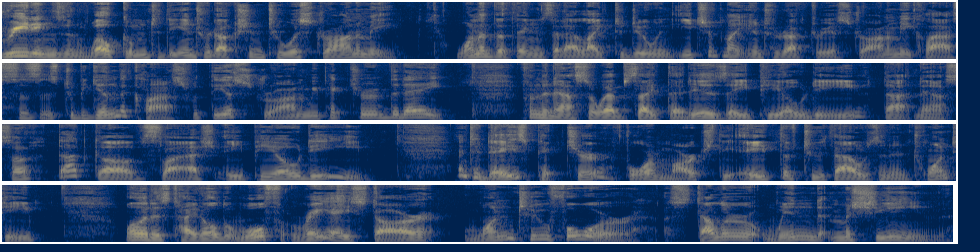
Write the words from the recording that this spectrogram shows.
Greetings and welcome to the Introduction to Astronomy. One of the things that I like to do in each of my introductory astronomy classes is to begin the class with the astronomy picture of the day from the NASA website that is apod.nasa.gov slash apod. And today's picture for March the 8th of 2020, well, it is titled Wolf Rayet Star 124, a Stellar Wind Machine.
